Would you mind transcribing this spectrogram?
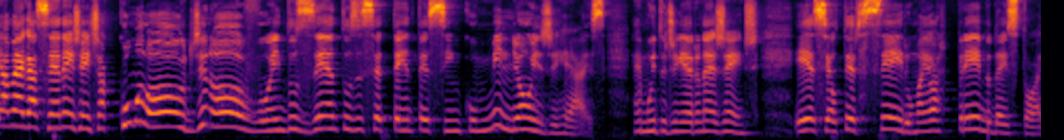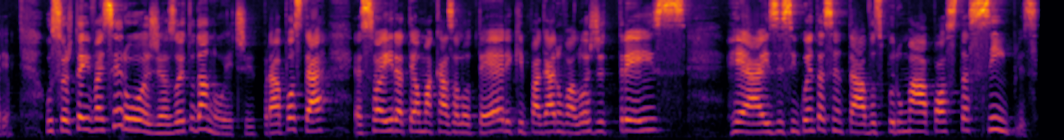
E a Mega Sena, hein, gente, acumulou de novo em 275 milhões de reais. É muito dinheiro, né, gente? Esse é o terceiro maior prêmio da história. O sorteio vai ser hoje, às 8 da noite. Para apostar, é só ir até uma casa lotérica e pagar um valor de R$ 3,50 por uma aposta simples.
